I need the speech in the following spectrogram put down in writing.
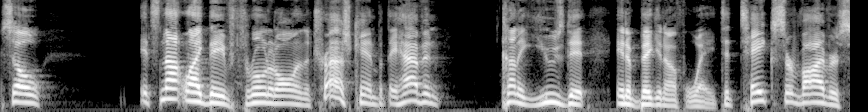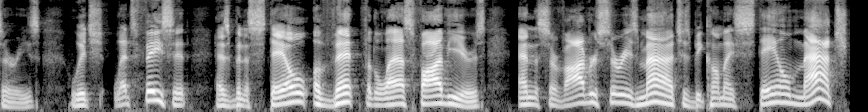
So it's not like they've thrown it all in the trash can, but they haven't kind of used it in a big enough way. To take Survivor Series, which, let's face it, has been a stale event for the last five years, and the Survivor Series match has become a stale match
